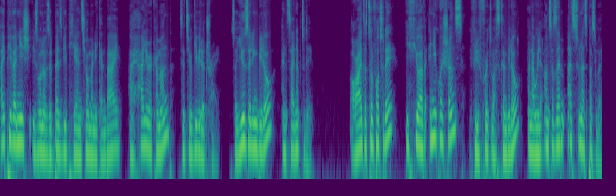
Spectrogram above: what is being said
IPVanish is one of the best VPNs your money can buy. I highly recommend that you give it a try. So use the link below and sign up today. Alright, that's all for today. If you have any questions, feel free to ask them below and I will answer them as soon as possible.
